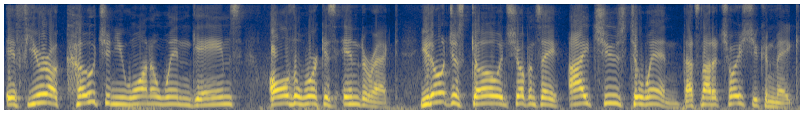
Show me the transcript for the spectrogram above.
if you're a coach and you want to win games, all the work is indirect. You don't just go and show up and say, I choose to win. That's not a choice you can make.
